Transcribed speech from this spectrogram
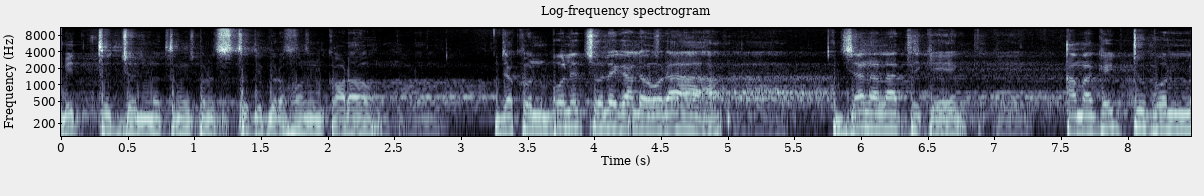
মৃত্যুর জন্য তুমি প্রস্তুতি গ্রহণ করো। যখন বলে চলে গেল ওরা, জানালা থেকে আমাকে একটু বলল,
